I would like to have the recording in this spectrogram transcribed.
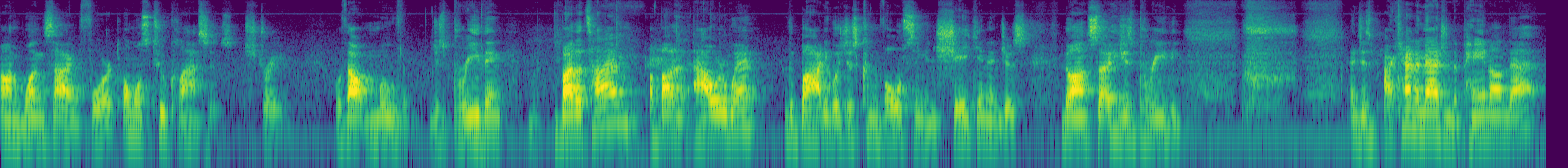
on one side for almost two classes straight, without moving, just breathing. By the time about an hour went, the body was just convulsing and shaking and just non-stop. He's just breathing and just I can't imagine the pain on that.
